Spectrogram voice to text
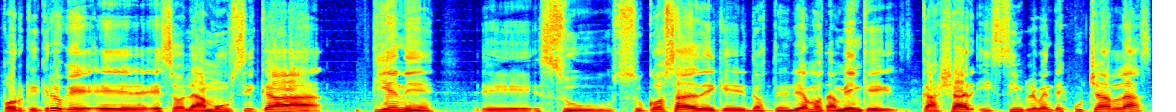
porque creo que eh, eso, la música tiene eh, su, su cosa de que nos tendríamos también que callar y simplemente escucharlas,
